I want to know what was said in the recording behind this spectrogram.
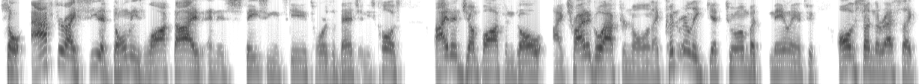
So after I see that Domi's locked eyes and is facing and skating towards the bench, and he's close, I then jump off and go. I try to go after Nolan. I couldn't really get to him, but melee into. All of a sudden, the rest like,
